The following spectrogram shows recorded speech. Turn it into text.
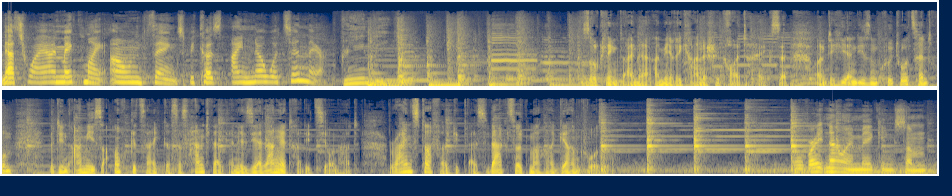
That's why I make my own things because I know what's in there. Green leaf. So klingt eine amerikanische Kräuterhexe. Und hier in diesem Kulturzentrum wird den Amis auch gezeigt, dass das Handwerk eine sehr lange Tradition hat. Ryan Stoffer gibt als Werkzeugmacher gern Kurse. Right now I'm making some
